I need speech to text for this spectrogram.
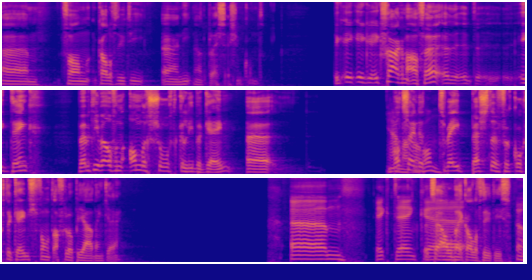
um, van Call of Duty uh, niet naar de PlayStation komt. Ik, ik, ik, ik vraag me af, hè. Uh, ik denk we hebben het hier wel van een ander soort kaliber game. Uh, ja, wat zijn waarom? de twee beste verkochte games van het afgelopen jaar, denk jij? Um, ik denk... Het zijn uh, allebei Call of Duty's. Oh.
